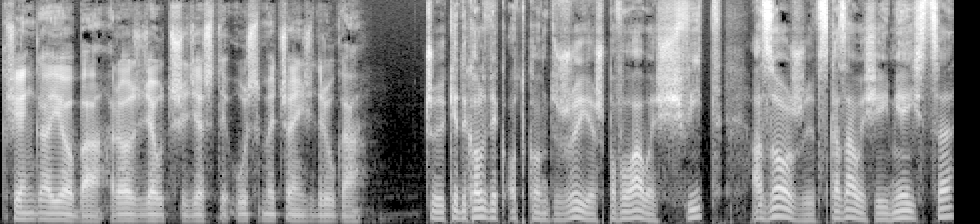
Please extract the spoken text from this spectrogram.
Księga Joba, rozdział 38, część druga. Czy kiedykolwiek odkąd żyjesz powołałeś świt, a zorzy wskazałeś jej miejsce?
